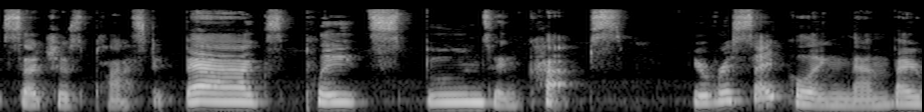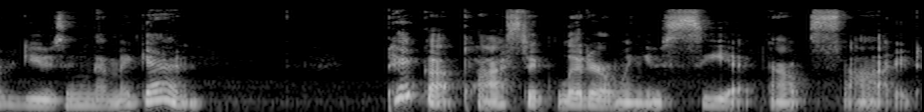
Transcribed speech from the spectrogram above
such as plastic bags, plates, spoons, and cups. You're recycling them by reusing them again. Pick up plastic litter when you see it outside.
